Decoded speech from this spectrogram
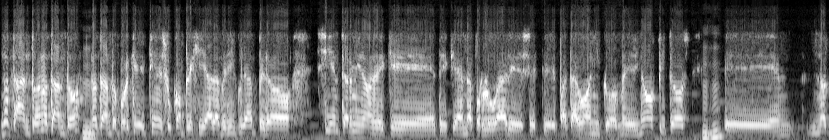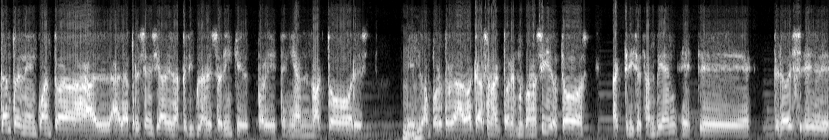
No tanto, no tanto, mm. no tanto, porque tiene su complejidad la película, pero sí en términos de que, de que anda por lugares este, patagónicos medio inhóspitos, eh, no tanto en, cuanto a, la presencia de las películas de Sorín que por ahí tenían no actores, eh, iban por otro lado. Acá son actores muy conocidos, todos, actrices también, este pero es eh,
